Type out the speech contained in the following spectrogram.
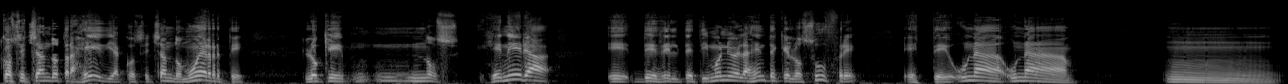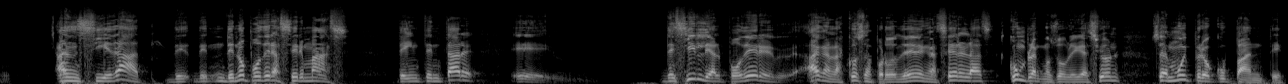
cosechando tragedia, cosechando muerte, lo que nos genera eh, desde el testimonio de la gente que lo sufre este, una, una mm, ansiedad de, no poder hacer más, de intentar eh, decirle al poder, eh, hagan las cosas por donde deben hacerlas, cumplan con su obligación, o sea, es muy preocupante.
